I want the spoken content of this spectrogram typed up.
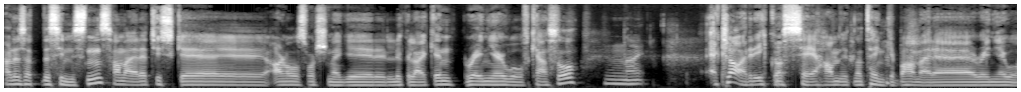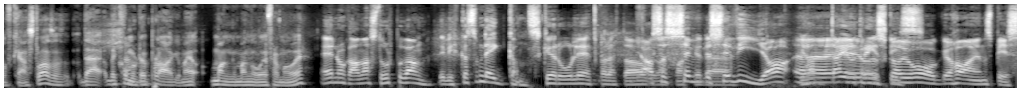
Har dere sett The Simpsons? Han er tyske Arnold Schwarzenegger lookaliken. Rainier Wolfcastle. Nei. Jeg klarer ikke å se han uten å tenke på han der eh, Rainier Wolfcastle. Altså. Det, det kommer til å plage meg mange mange år framover. Er det noe annet stort på gang? Det virker som det er ganske rolig på dette. Ja, altså, Sevilla Ja, eh, de jo skal jo òg ha en spiss.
